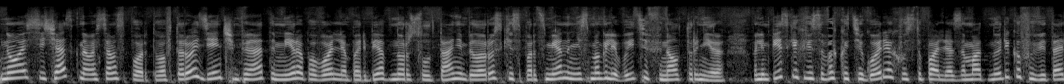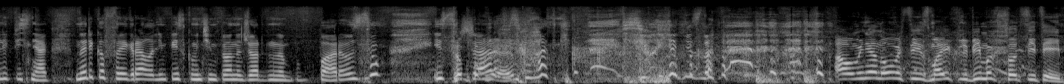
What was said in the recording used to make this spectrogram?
Ну а сейчас к новостям спорта. Во второй день чемпионата мира по вольной борьбе в Нур-Султане белорусские спортсмены не смогли выйти в финал турнира. В олимпийских весовых категориях выступали Азамат Нуриков и Виталий Песняк. Нуриков проиграл олимпийскому чемпиону Джордану Барроузу из США Добавляем. схватки. Все, я не знаю. А у меня новости из моих любимых соцсетей.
